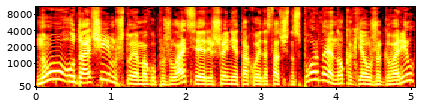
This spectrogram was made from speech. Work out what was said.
Ну, удачи им, что я могу пожелать. Решение такое достаточно спорное, но, как я уже говорил,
